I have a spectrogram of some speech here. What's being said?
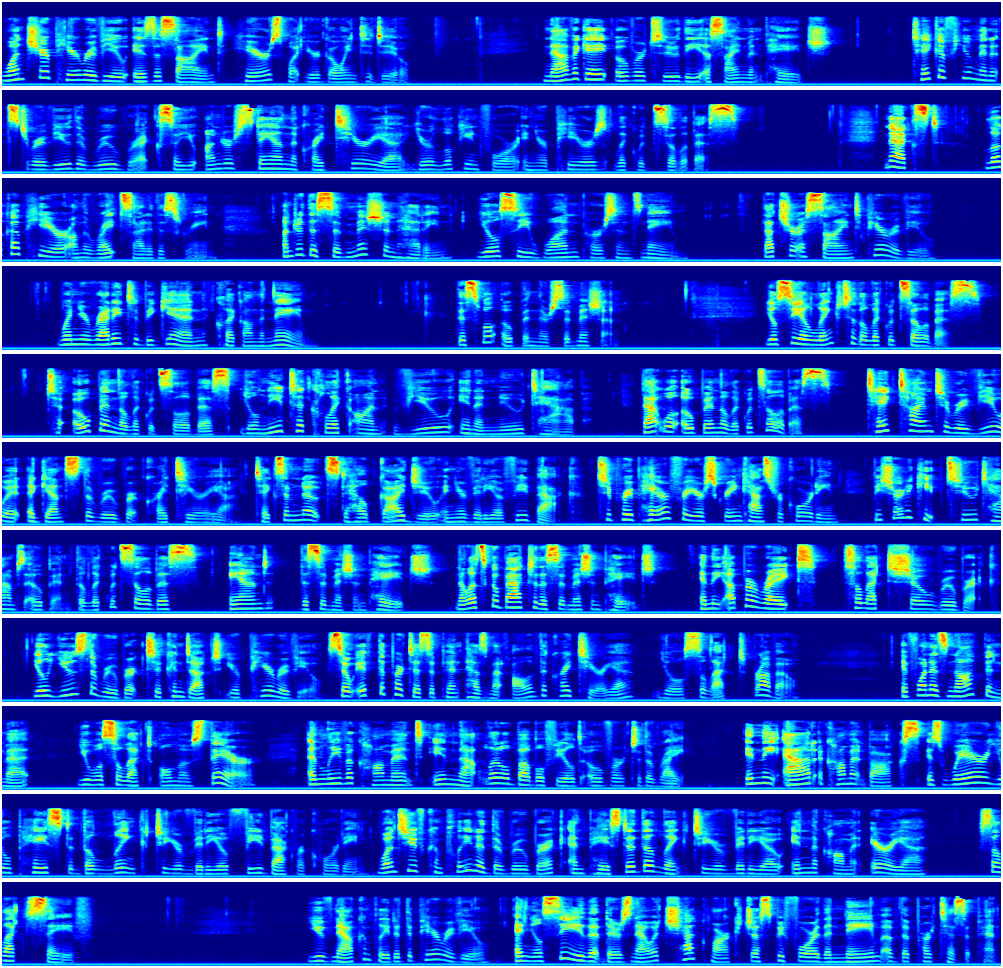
Once your peer review is assigned, here's what you're going to do. Navigate over to the assignment page. Take a few minutes to review the rubric so you understand the criteria you're looking for in your peer's liquid syllabus. Next, look up here on the right side of the screen. Under the Submission heading, you'll see one person's name. That's your assigned peer review. When you're ready to begin, click on the name. This will open their submission. You'll see a link to the Liquid Syllabus. To open the Liquid Syllabus, you'll need to click on View in a new tab. That will open the Liquid Syllabus. Take time to review it against the rubric criteria. Take some notes to help guide you in your video feedback. To prepare for your screencast recording, be sure to keep two tabs open, the Liquid Syllabus and the Submission page. Now let's go back to the Submission page. In the upper right, select Show Rubric. You'll use the rubric to conduct your peer review. So if the participant has met all of the criteria, you'll select Bravo. If one has not been met, you will select Almost There and leave a comment in that little bubble field over to the right. In the Add a Comment box is where you'll paste the link to your video feedback recording. Once you've completed the rubric and pasted the link to your video in the comment area, select Save. You've now completed the peer review and you'll see that there's now a check mark just before the name of the participant.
